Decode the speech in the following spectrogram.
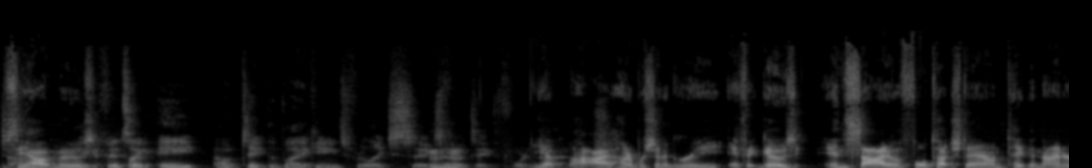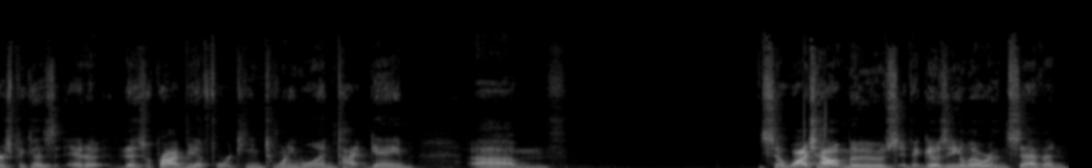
time. See how it Like, moves. if it's like eight, I would take the Vikings. For like 6 I Mhm. would take the 49ers. Yep, I I 100% agree. If it goes inside of a full touchdown, take the Niners because it, this will probably be a 14-21 type game. Um, so watch how it moves. If it goes any lower than seven,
